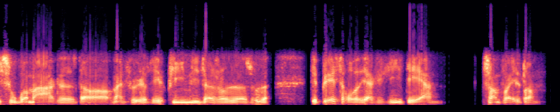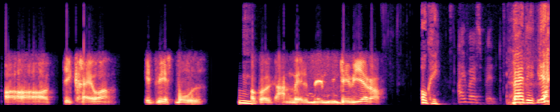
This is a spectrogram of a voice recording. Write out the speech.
i supermarkedet, og man føler, det er pinligt, og så videre, og så videre. Det bedste råd, jeg kan give, det er som forældre. Og, og, og det kræver et vist mod Mm. at gå i gang med det, men det virker. Okay, Ej, hvor er jeg spændt. hvad er det? Ja.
